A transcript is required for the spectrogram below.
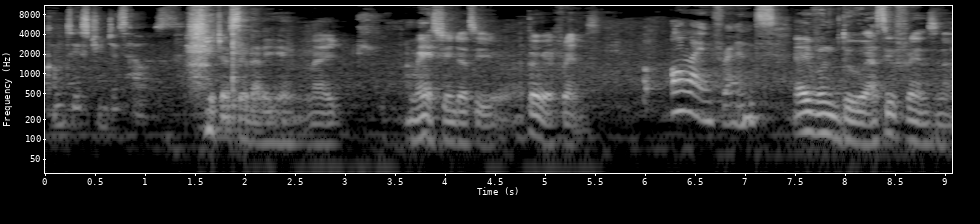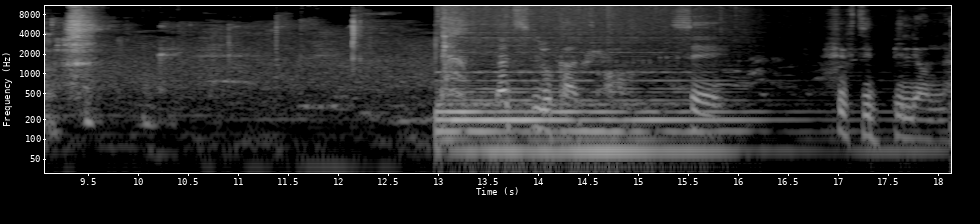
come to a stranger's house. You just said that again. Like, am I a stranger to you? I thought we were friends. Online friends. I even do. We're still friends now. okay. Let's look at, um, say, 50 billion.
